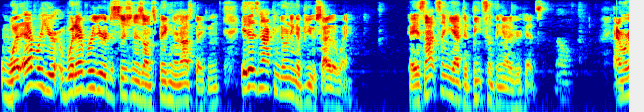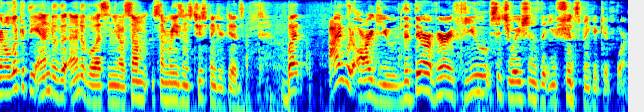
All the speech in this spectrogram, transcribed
whatever your whatever your decision is on spanking or not spanking, it is not condoning abuse either way. Okay, it's not saying you have to beat something out of your kids. No. And we're going to look at the end of the end of the lesson, you know, some some reasons to spank your kids. But I would argue that there are very few situations that you should spank a kid for.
